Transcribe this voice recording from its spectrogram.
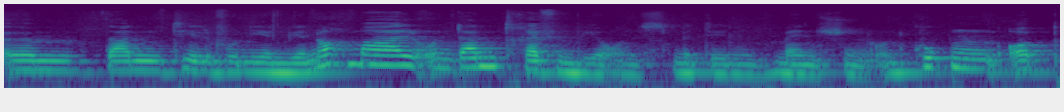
ähm, dann telefonieren wir nochmal und dann treffen wir uns mit den Menschen und gucken, ob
